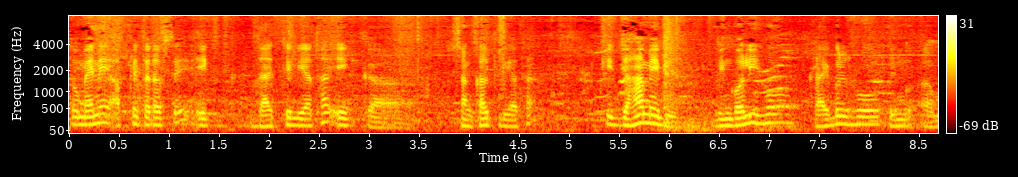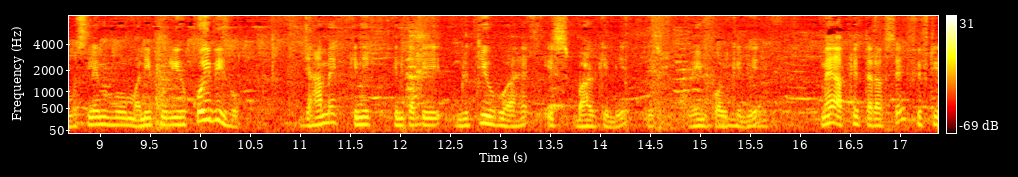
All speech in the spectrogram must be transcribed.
तो मैंने अपनी तरफ़ से एक दायित्व लिया था, एक संकल्प लिया था कि जहाँ में भी बंगाली हो, ट्राइबल हो मुस्लिम हो, मणिपुरी हो, कोई भी हो, जहाँ में किन्हीं, किनका भी मृत्यु हुआ है इस बाढ़ के लिए, इस रेनफॉल के लिए, मैं अपनी तरफ़ से फिफ्टी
